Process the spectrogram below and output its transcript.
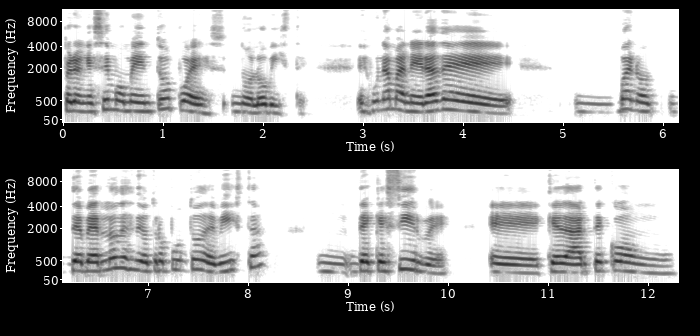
pero en ese momento pues no lo viste es una manera de, mm, bueno, de verlo desde otro punto de vista, mm, de qué sirve eh, quedarte con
